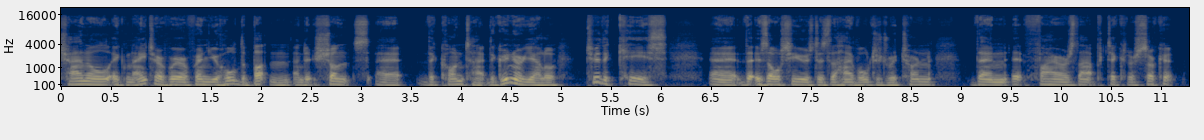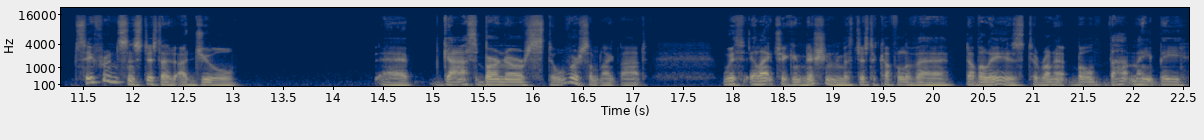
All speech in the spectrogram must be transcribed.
channel igniter where when you hold the button and it shunts uh, the contact, the green or yellow, to the case uh, that is also used as the high voltage return, then it fires that particular circuit. Say, for instance, just a, a dual uh, gas burner stove or something like that with electric ignition with just a couple of uh, double A's to run it. Well, that might be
